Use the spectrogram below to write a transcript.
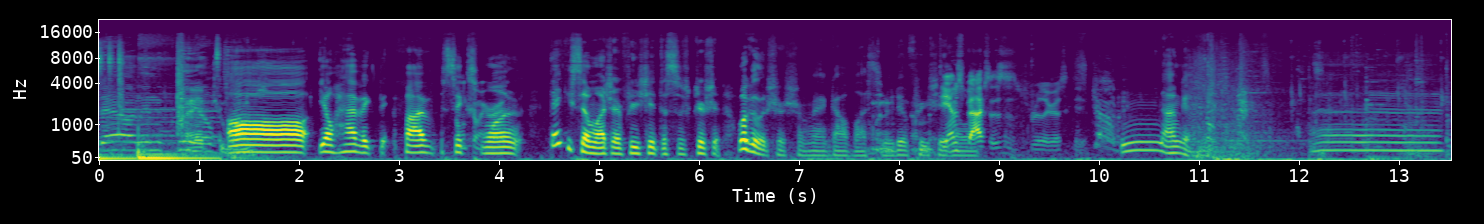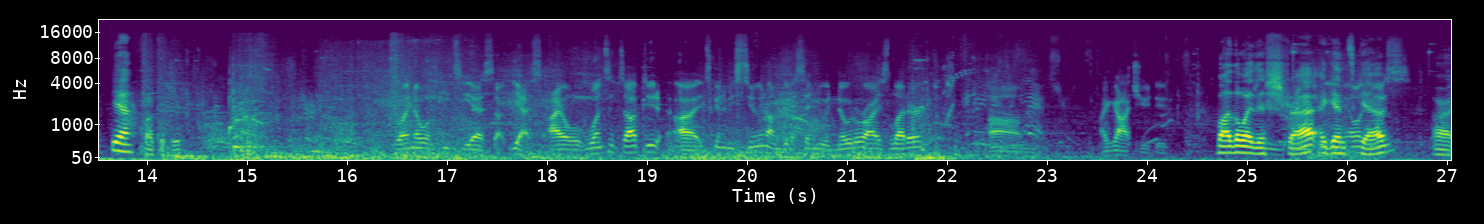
I have two bombs. Uh, yo, Havoc, th- five six coming one. Thank you so much. I appreciate the subscription. Welcome to the church, man. God bless you. We do appreciate DM's it. a lot. back, so this is really risky. Mm, I'm good. Uh, yeah, fuck it, dude. Do I know what PTS up? Yes, I'll. Once it's up, dude, uh, it's gonna be soon. I'm gonna send you a notarized letter. Um, I got you, dude. By the way, this strat against email Geb. address. All right,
